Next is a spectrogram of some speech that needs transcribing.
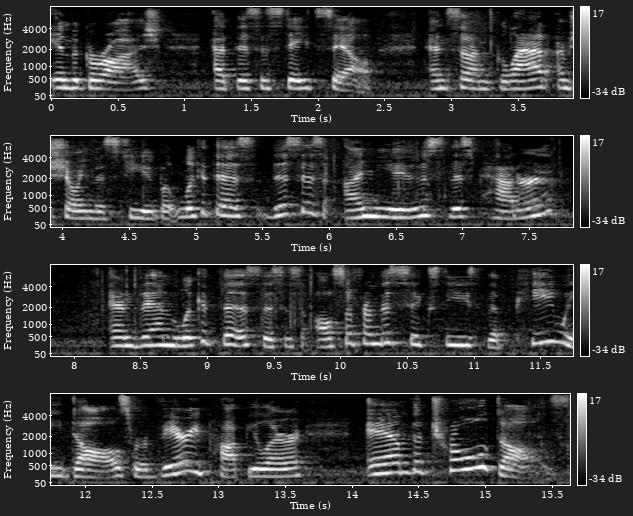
in the garage at this estate sale. And so I'm glad I'm showing this to you. But look at this. This is unused, this pattern. And then look at this. This is also from the 60s. The Pee-wee dolls were very popular and the troll dolls.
